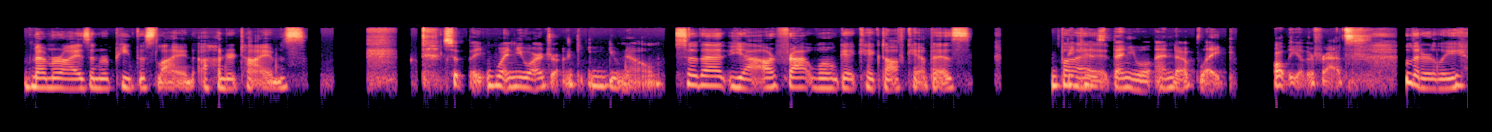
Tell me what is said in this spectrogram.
memorize and repeat this line a hundred times. So that when you are drunk, you know. So that, yeah, our frat won't get kicked off campus. because then you will end up like all the other frats. Literally.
